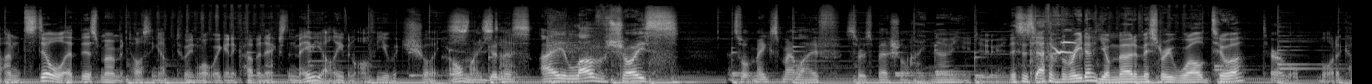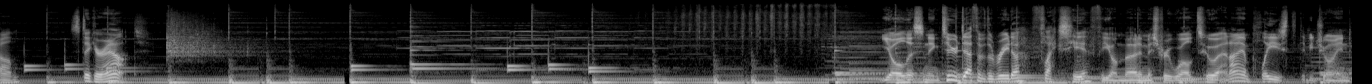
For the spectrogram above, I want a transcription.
I'm still at this moment tossing up between what we're going to cover next, and maybe I'll even offer you a choice. Oh my goodness. time. I love choice. That's what makes my life so special. I know you do. This is Death of the Reader, your murder mystery world tour. Terrible. More to come. Stick around. You're listening to Death of the Reader, Flex here for your Murder Mystery World Tour, and I am pleased to be joined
